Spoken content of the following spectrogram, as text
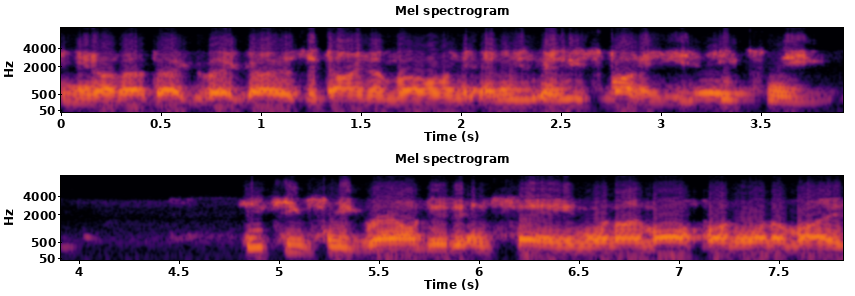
you know that that that guy is a dynamo, and and, he, and he's funny. He keeps me he keeps me grounded and sane when I'm off on one of my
